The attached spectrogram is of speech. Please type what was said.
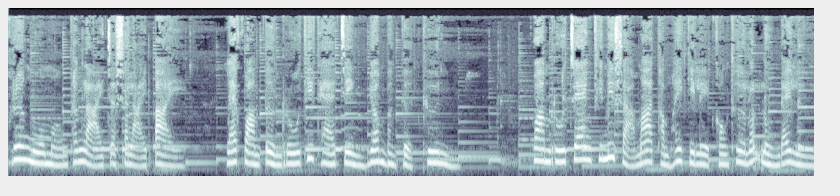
เครื่องมัวหมองทั้งหลายจะสลายไป และความตื่นรู้ที่แท้จริงย่อมบังเกิดขึ้น ความรู้แจ้งที่ไม่สามารถทำให้กิเลสของเธอลดลงได้เลย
